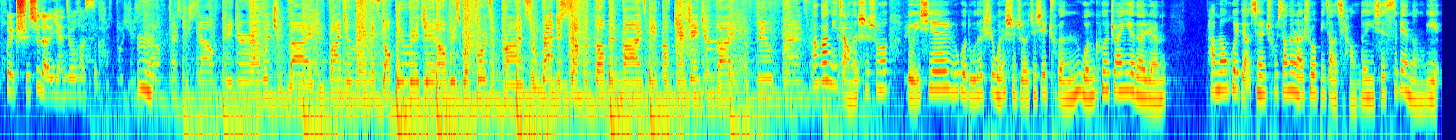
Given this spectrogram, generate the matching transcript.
会持续的研究和思考。嗯。刚刚你讲的是说，有一些如果读的是文史哲这些纯文科专业的人，他们会表现出相对来说比较强的一些思辨能力、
